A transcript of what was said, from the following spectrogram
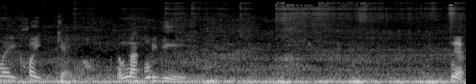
ไม่ค่อยเก่ง น้ำหนักไม่ดี เนี่ย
